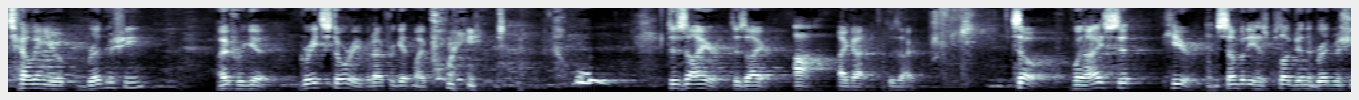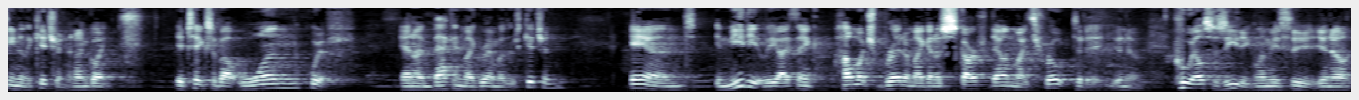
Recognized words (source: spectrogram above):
Telling you a bread machine? I forget. Great story, but I forget my point. desire, desire. Ah, I got it. Desire. So, when I sit here and somebody has plugged in the bread machine in the kitchen and I'm going, it takes about one whiff, and I'm back in my grandmother's kitchen. And immediately I think, how much bread am I going to scarf down my throat today? You know, who else is eating? Let me see. You know,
